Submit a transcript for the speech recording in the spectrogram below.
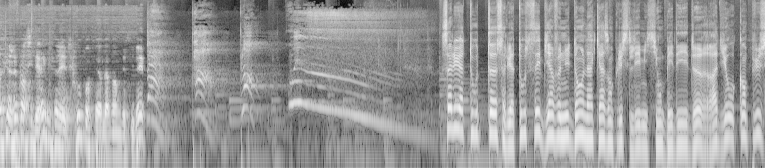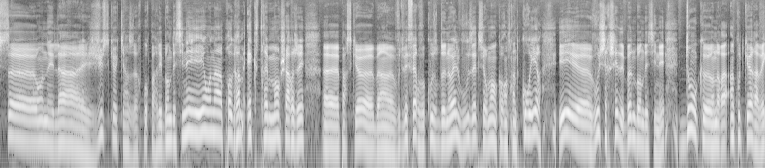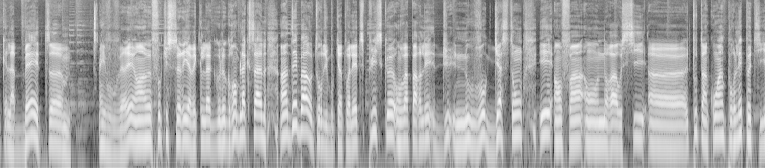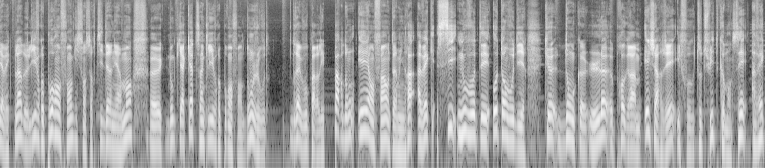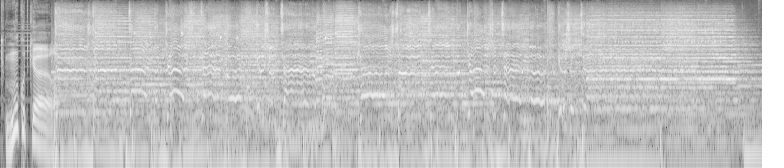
Parce que je considérais qu'il fallait être fou pour faire de la bande dessinée. Salut à toutes, salut à tous et bienvenue dans la case en plus, l'émission BD de Radio Campus. Euh, on est là jusqu'à 15h pour parler bande dessinée et on a un programme extrêmement chargé euh, parce que ben, vous devez faire vos courses de Noël, vous êtes sûrement encore en train de courir et euh, vous cherchez des bonnes bandes dessinées. Donc on aura un coup de cœur avec La Bête. Et vous verrez un focus série avec le grand Black Sun, un débat autour du bouquin toilette, puisque on va parler du nouveau Gaston. Et enfin, on aura aussi euh, tout un coin pour les petits, avec plein de livres pour enfants qui sont sortis dernièrement. Euh, donc il y a 4-5 livres pour enfants dont je voudrais voudrais vous parler pardon et enfin on terminera avec six nouveautés. Autant vous dire que donc le programme est chargé. Il faut tout de suite commencer avec mon coup de cœur.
